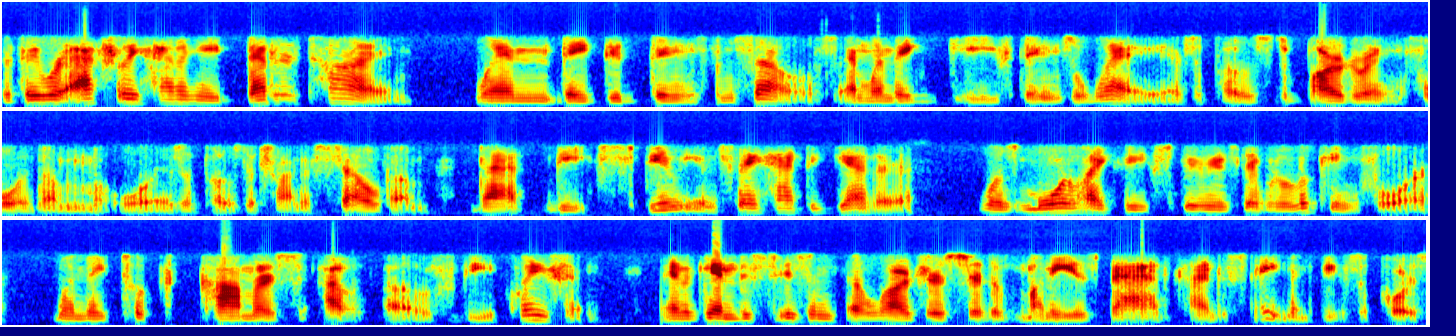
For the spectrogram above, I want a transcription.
That they were actually having a better time when they did things themselves and when they gave things away as opposed to bartering for them or as opposed to trying to sell them. That the experience they had together was more like the experience they were looking for when they took commerce out of the equation. And again, this isn't a larger sort of money is bad kind of statement because, of course,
